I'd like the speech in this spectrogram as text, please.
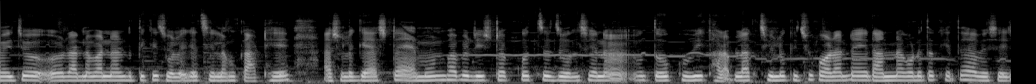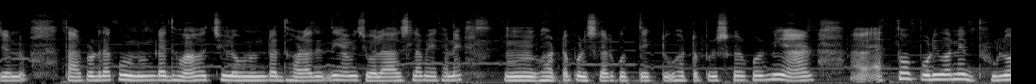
ওই যে রান্নাবান্নার দিকে চলে গেছিলাম কাঠে। আসলে গ্যাসটা এমনভাবে ডিস্টার্ব করছে জ্বলছে না। তো খুবই খারাপ লাগছিল। কিছু করার নেই রান্না করে তো খেতে হবে সেই জন্য। তারপরে দেখো উনুনটা ধোঁয়া হচ্ছিল। উনুনটা ধরাতে দিয়ে আমি চলে আসলাম এখানে। ঘরটা পরিষ্কার করতে একটু ঘরটা পরিষ্কার করে নিই আর এত পরিমাণে ধুলো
